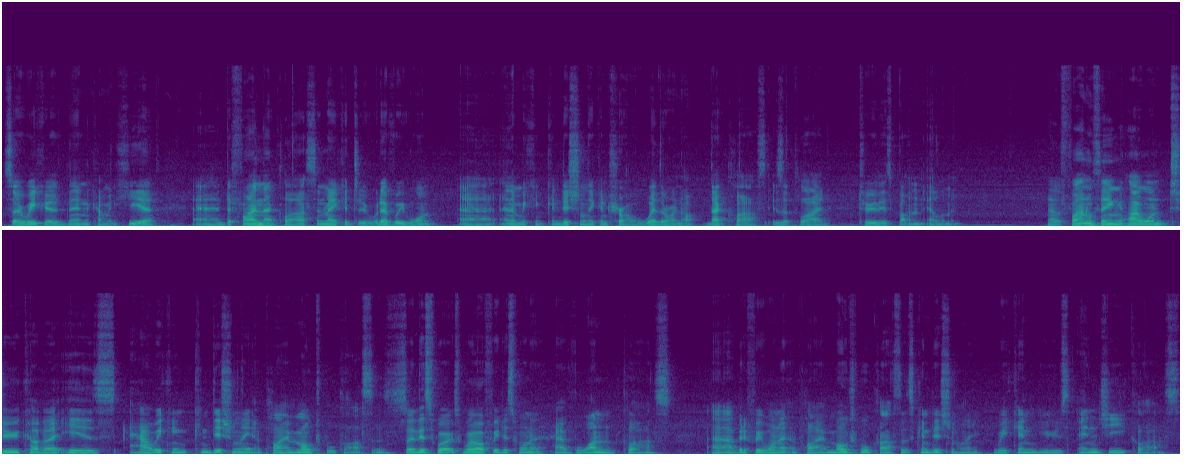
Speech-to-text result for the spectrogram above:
So we could then come in here and define that class and make it do whatever we want uh, and then we can conditionally control whether or not that class is applied to this button element. Now the final thing I want to cover is how we can conditionally apply multiple classes. So this works well if we just want to have one class, uh, but if we want to apply multiple classes conditionally, we can use ng class.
